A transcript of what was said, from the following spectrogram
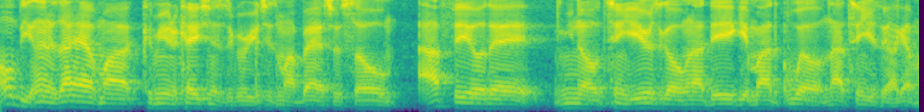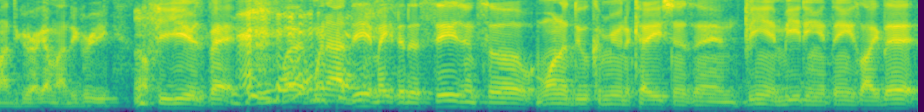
I'm gonna be honest. I have my communications degree, which is my bachelor's. So I feel that you know, ten years ago when I did get my well, not ten years ago, I got my degree. I got my degree a few years back. but when I did make the decision to want to do communications and be in meeting and things like that,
